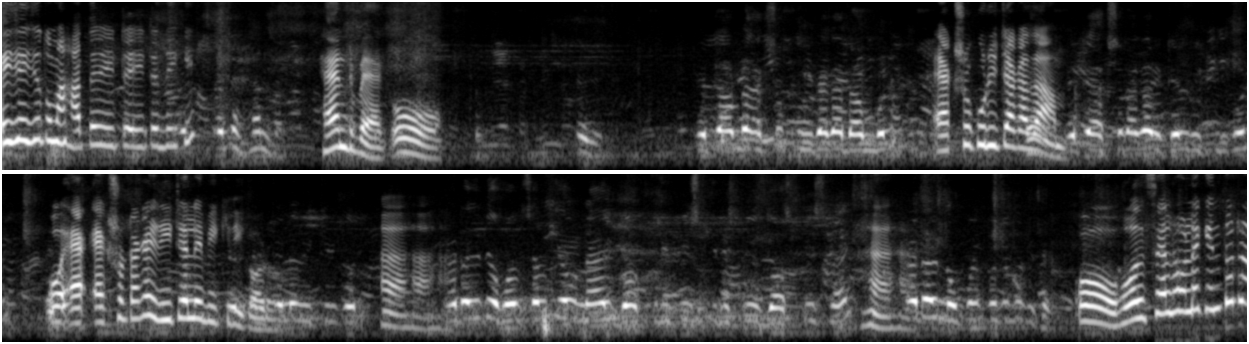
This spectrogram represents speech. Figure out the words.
এই যে এই যে তোমার হাতের এটা এটা দেখি। এটা হ্যান্ড হ্যান্ড ব্যাগ ও। এটা আমরা একশো কুড়ি টাকা দাম বলি। একশো কুড়ি টাকা দাম? এটা একশো টাকা রিটেল বিক্রি করি। ও এ- একশো টাকায় রিটেলে বিক্রি করো? রিটেলে বিক্রি করি। হ্যাঁ হ্যাঁ হ্যাঁ। এটা যদি হোলসেল কেউ নেয় পিস পিস পিস হ্যাঁ হ্যাঁ। এটা নব্বই পর্যন্ত দিতে ও হোলসেল হলে কিন্তু এটা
